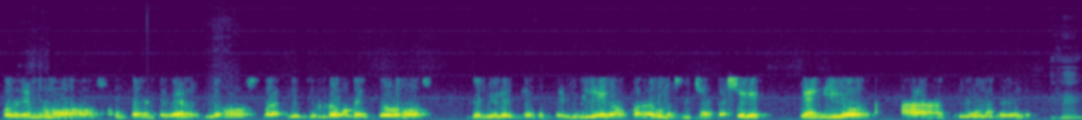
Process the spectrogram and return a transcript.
podremos justamente ver los, por así decirlo, momentos de violencia que se vivieron con algunos hinchas de Talleres que han ido a tribunas de Vélez.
